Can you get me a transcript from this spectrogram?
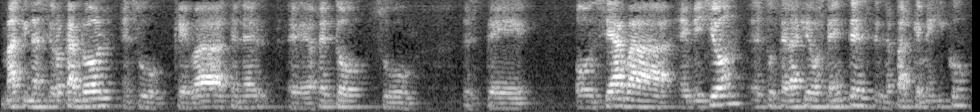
Máquinas y Rock and Roll en su que va a tener afecto su este onceava emisión. Esto será aquí en Aguascalientes, en el Parque México,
